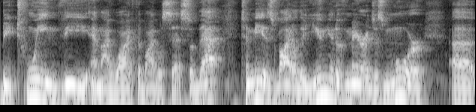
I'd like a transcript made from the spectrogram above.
between thee and thy wife, the Bible says. So that to me is vital. The union of marriage is more uh,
